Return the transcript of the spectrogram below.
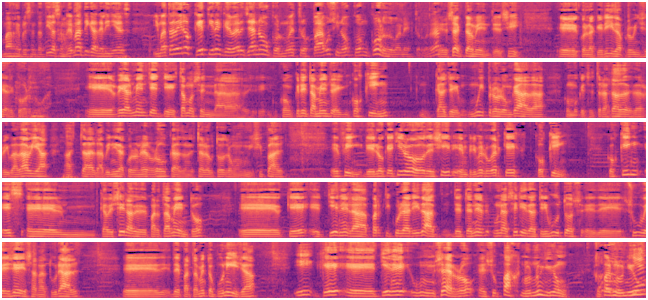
más representativas, emblemáticas de Liniers y Mataderos, que tienen que ver ya no con nuestros pagos, sino con Córdoba, Néstor, ¿verdad? Exactamente, sí, eh, con la querida provincia de Córdoba. Eh, realmente eh, estamos en la, concretamente en Cosquín, calle muy prolongada, como que se traslada desde Rivadavia hasta la avenida Coronel Roca, donde está el autódromo municipal. En fin, de lo que quiero decir, en primer lugar, que es Cosquín. Cosquín es eh, cabecera de departamento eh, que eh, tiene la particularidad de tener una serie de atributos eh, de su belleza natural, departamento Punilla, y que tiene un cerro, el Supaj.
